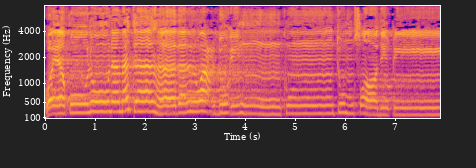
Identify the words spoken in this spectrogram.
وَيَقُولُونَ مَتَىٰ هَٰذَا الْوَعْدُ إِن كُنتُمْ صَادِقِينَ؟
